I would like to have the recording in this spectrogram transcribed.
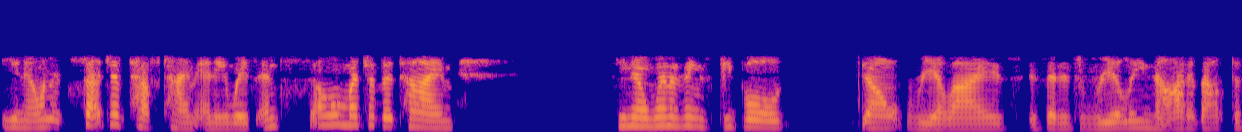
you know, and it's such a tough time anyways. And so much of the time, you know, one of the things people don't realize is that it's really not about the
